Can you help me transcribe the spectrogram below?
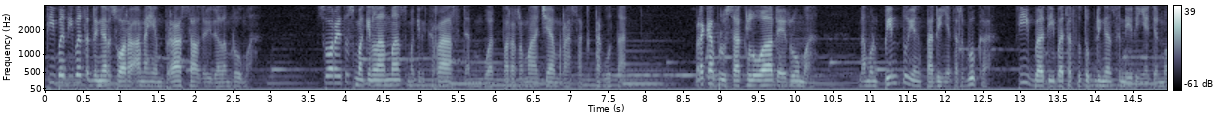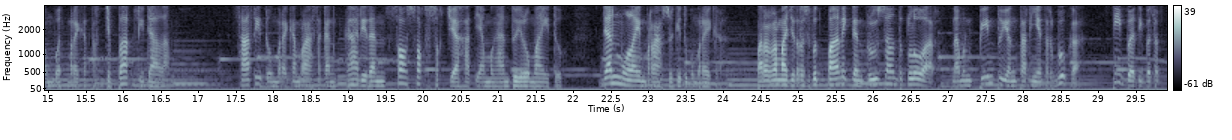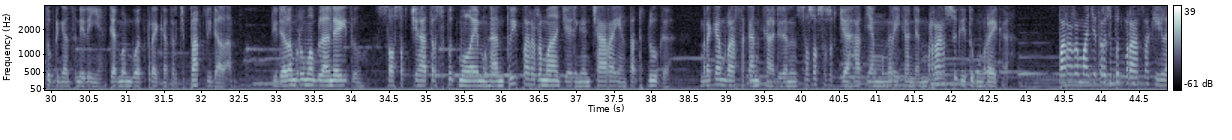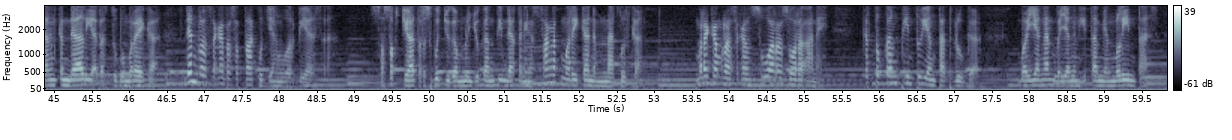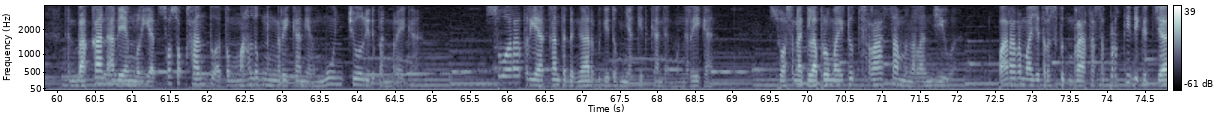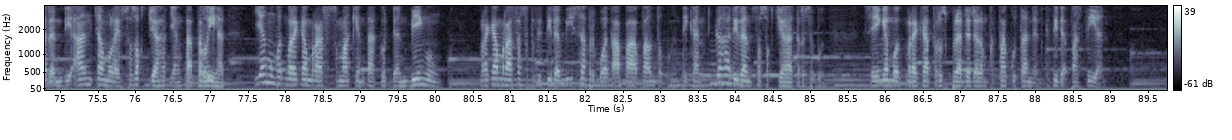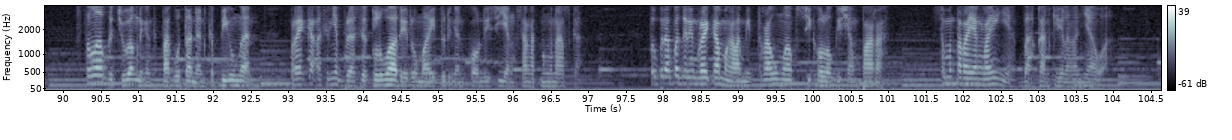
tiba-tiba terdengar suara aneh yang berasal dari dalam rumah. Suara itu semakin lama semakin keras dan membuat para remaja merasa ketakutan. Mereka berusaha keluar dari rumah, namun pintu yang tadinya terbuka tiba-tiba tertutup dengan sendirinya dan membuat mereka terjebak di dalam. Saat itu mereka merasakan kehadiran sosok-sosok jahat yang menghantui rumah itu dan mulai merasuki tubuh mereka. Para remaja tersebut panik dan berusaha untuk keluar, namun pintu yang tadinya terbuka tiba-tiba tertutup dengan sendirinya dan membuat mereka terjebak di dalam. Di dalam rumah Belanda itu, sosok jahat tersebut mulai menghantui para remaja dengan cara yang tak terduga. Mereka merasakan kehadiran sosok-sosok jahat yang mengerikan dan merasuki tubuh mereka. Para remaja tersebut merasa kehilangan kendali atas tubuh mereka dan merasakan rasa takut yang luar biasa. Sosok jahat tersebut juga menunjukkan tindakan yang sangat mengerikan dan menakutkan. Mereka merasakan suara-suara aneh, ketukan pintu yang tak terduga, bayangan-bayangan hitam yang melintas, dan bahkan ada yang melihat sosok hantu atau makhluk mengerikan yang muncul di depan mereka. Suara teriakan terdengar begitu menyakitkan dan mengerikan. Suasana gelap rumah itu serasa menelan jiwa. Para remaja tersebut merasa seperti dikejar dan diancam oleh sosok jahat yang tak terlihat, yang membuat mereka merasa semakin takut dan bingung. Mereka merasa seperti tidak bisa berbuat apa-apa untuk menghentikan kehadiran sosok jahat tersebut sehingga membuat mereka terus berada dalam ketakutan dan ketidakpastian. Setelah berjuang dengan ketakutan dan kebingungan, mereka akhirnya berhasil keluar dari rumah itu dengan kondisi yang sangat mengenaskan. Beberapa dari mereka mengalami trauma psikologis yang parah, sementara yang lainnya bahkan kehilangan nyawa.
